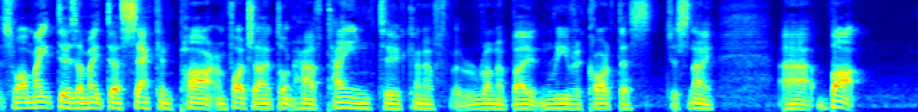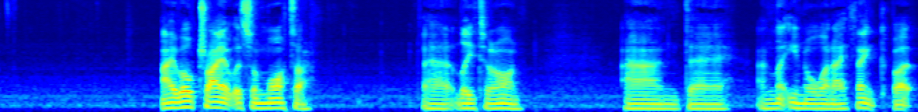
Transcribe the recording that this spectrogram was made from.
so what I might do is I might do a second part. Unfortunately, I don't have time to kind of run about and re-record this just now. Uh, but I will try it with some water uh, later on, and uh, and let you know what I think. But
